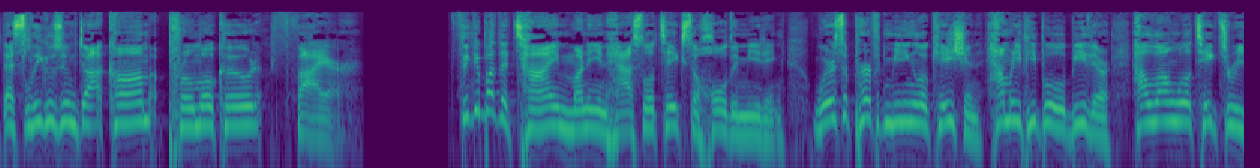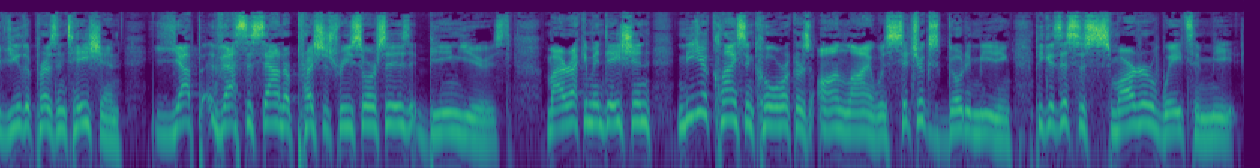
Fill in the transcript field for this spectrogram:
That's LegalZoom.com, promo code FIRE. Think about the time, money, and hassle it takes to hold a meeting. Where's the perfect meeting location? How many people will be there? How long will it take to review the presentation? Yep, that's the sound of precious resources being used. My recommendation, meet your clients and coworkers online with Citrix GoToMeeting because it's a smarter way to meet.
